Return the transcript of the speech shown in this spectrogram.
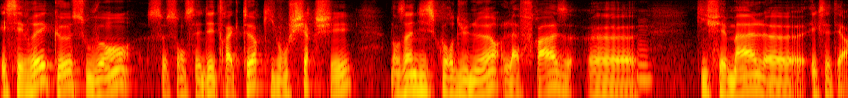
Et c'est vrai que souvent, ce sont ces détracteurs qui vont chercher dans un discours d'une heure la phrase euh, mm. qui fait mal, euh, etc.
